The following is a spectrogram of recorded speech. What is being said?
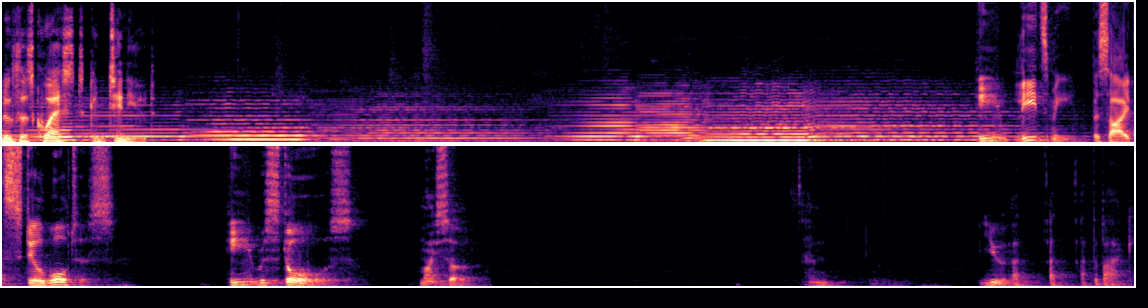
Luther's quest continued. He leads me beside still waters. He restores my soul. Um, you at, at, at the back,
